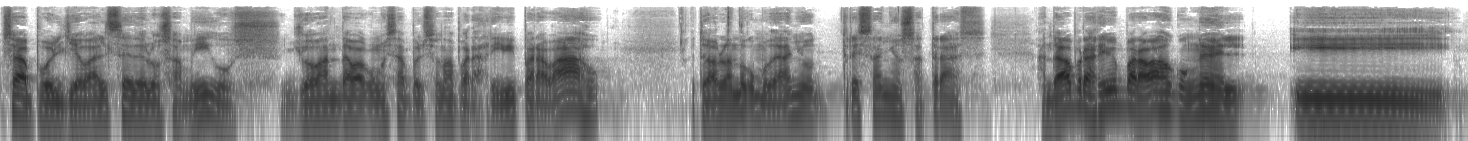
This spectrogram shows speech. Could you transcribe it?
O sea, por llevarse de los amigos. Yo andaba con esa persona para arriba y para abajo. Estoy hablando como de tres años atrás. Andaba para arriba y para abajo con él y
